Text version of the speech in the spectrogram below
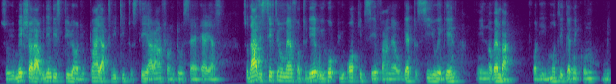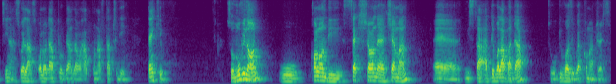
So you make sure that within this period, you plan your activity to stay around from those uh, areas. So that's the safety moment for today. We hope you all keep safe and uh, we'll get to see you again in November for the monthly technical meeting, as well as all other programs that will happen after today. Thank you. So moving on, we'll call on the section uh, chairman, uh, Mr. Adebola Bada, to give us a welcome address.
